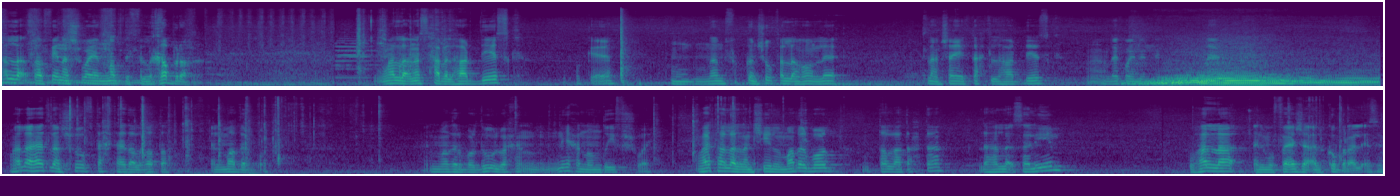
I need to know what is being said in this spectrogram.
هلأ صار فينا شوي ننظف الغبرة. وهلا نسحب ال hard disk. Okay. بدنا نفك نشوف هلأ هون. ليك مثلا نشيك تحت ال hard disk. آه ليك وين هن وهلا هات لنشوف تحت هذا الغطا ال motherboard ال motherboard هو منيح إنه نضيف شوي. وهات هلأ لنشيل ال motherboard نطلع تحتها. لهلا سليم. وهلا المفاجأة الكبرى لازم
